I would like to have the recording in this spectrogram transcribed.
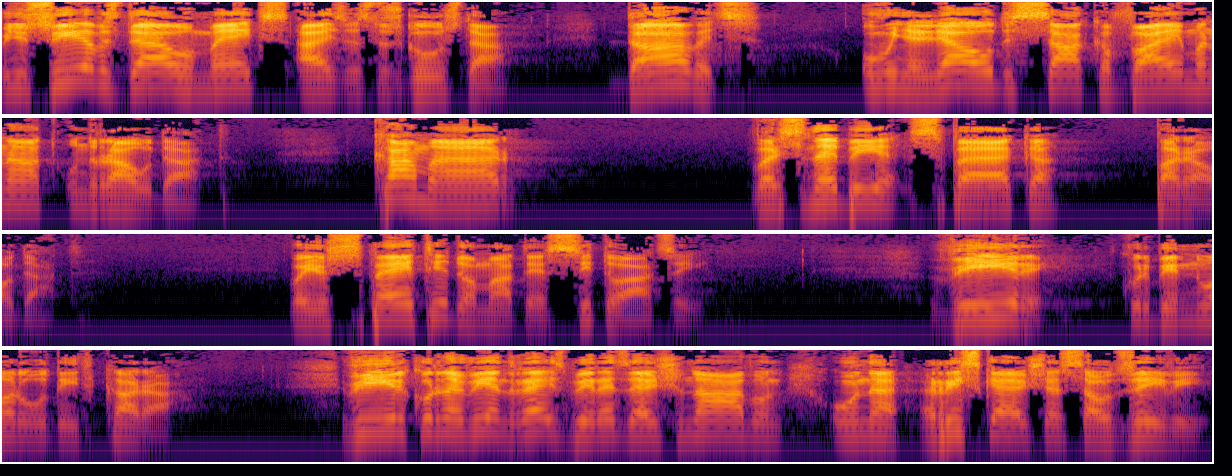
Viņu sievas dēlu meitas aizvest uz gūstā. Dāvids un viņa ļaudis sāka vaimanāt un raudāt, kamēr vairs nebija spēka paraudāt. Vai jūs spējat iedomāties situāciju? Vīri, kuri bija norūdīti karā, Vīri, kur nevienu reizi bija redzējuši nāvi un, un uh, riskējuši ar savu dzīvību.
